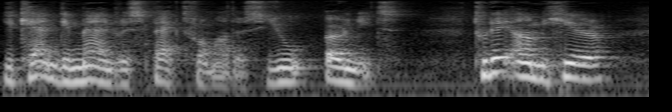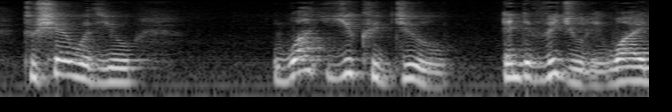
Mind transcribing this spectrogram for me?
you can't demand respect from others. You earn it. Today I'm here to share with you what you could do individually while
